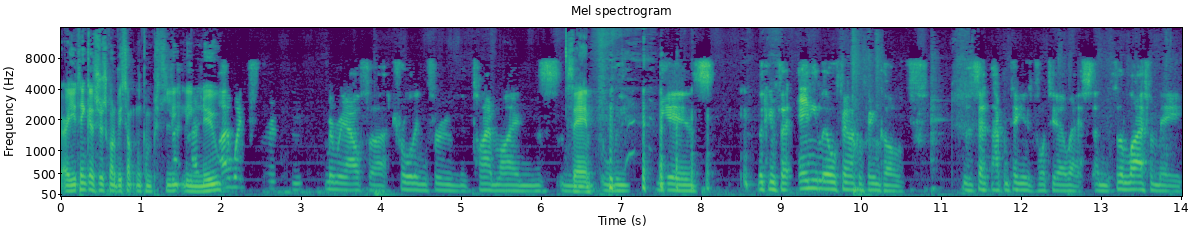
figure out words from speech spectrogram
Are you thinking it's just going to be something completely I, new? I went through Memory Alpha, trawling through the timelines, and Same. all the years, looking for any little thing I can think of that happened ten years before TOS, and for the life of me,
